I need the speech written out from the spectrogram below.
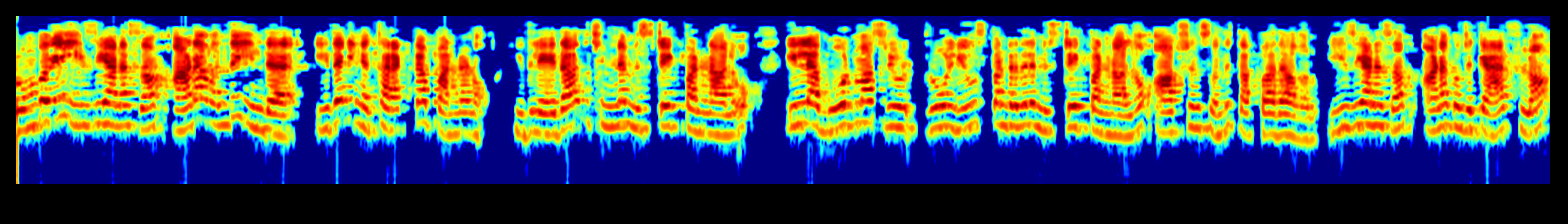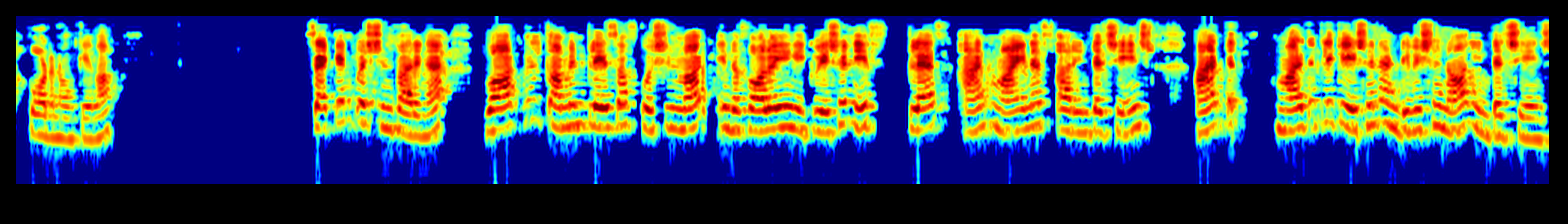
ரொம்பவே ஈஸியான சம் ஆனா வந்து இந்த இதை நீங்க கரெக்டா பண்ணணும். இதுல ஏதாவது சின்ன மிஸ்டேக் பண்ணாலோ இல்ல போர்ட் மாஸ் ரூல் யூஸ் பண்றதுல மிஸ்டேக் பண்ணாலோ ஆப்ஷன்ஸ் வந்து தப்பா தான் வரும். ஈஸியான சம் ஆனா கொஞ்சம் கேர்ஃபுல்லா போடணும் ஓகேவா செகண்ட் கொஸ்டின் பாருங்க. What will come in place of question mark இந்த following equation if plus and minus are interchange and multiplication and division are interchange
